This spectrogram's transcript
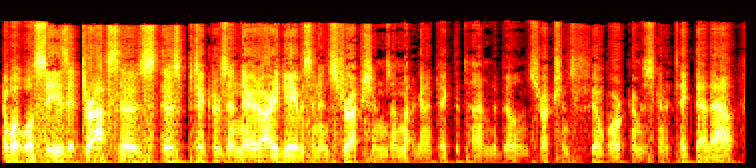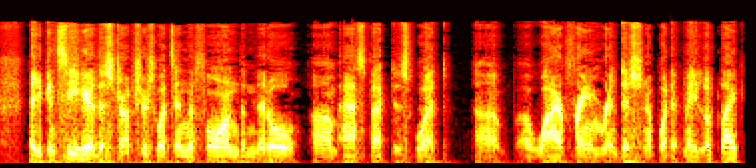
And what we'll see is it drops those those particulars in there. It already gave us an instructions. I'm not going to take the time to build instructions for field work. I'm just going to take that out. Now you can see here the structure is what's in the form. The middle um, aspect is what uh, a wireframe rendition of what it may look like.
